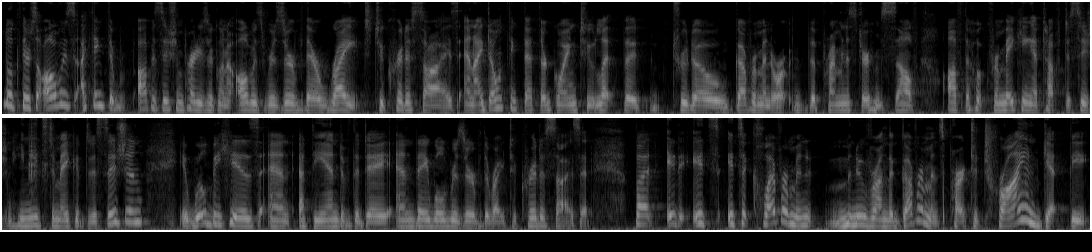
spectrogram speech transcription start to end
look, there's always, I think the opposition parties are going to always reserve their right to criticize, and I don't think that they're going to let the Trudeau government or the Prime Minister himself off the hook for making a tough decision. He needs to make a decision. It will be his and at the end of the day, and they will reserve the right to criticize it. But it, it's it's a clever man- maneuver on the government's part to try and get the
